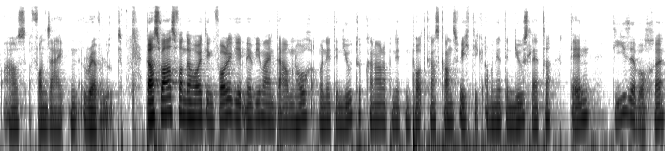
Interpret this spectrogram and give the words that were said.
aus von Seiten Revolut. Das war's von der heutigen Folge. Gebt mir wie immer einen Daumen hoch, abonniert den YouTube-Kanal, abonniert den Podcast, ganz wichtig, abonniert den Newsletter, denn diese Woche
